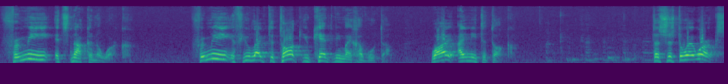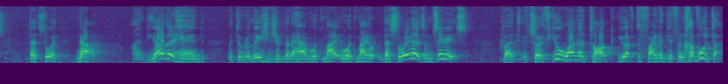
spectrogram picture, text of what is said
For me, it's not going to work. For me, if you like to talk, you can't be my chavruta. Why? I need to talk. That's just the way it works. That's the way. Now, on the other hand, with the relationship that I have with my, with my, that's the way it is. I'm serious. But so if you want to talk, you have to find a different chavruta.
